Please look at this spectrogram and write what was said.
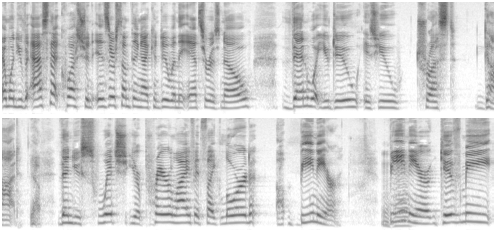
And when you've asked that question, is there something I can do? And the answer is no, then what you do is you trust God. Yeah. Then you switch your prayer life. It's like, Lord, uh, be near. Be Mm-hmm. near, give me,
